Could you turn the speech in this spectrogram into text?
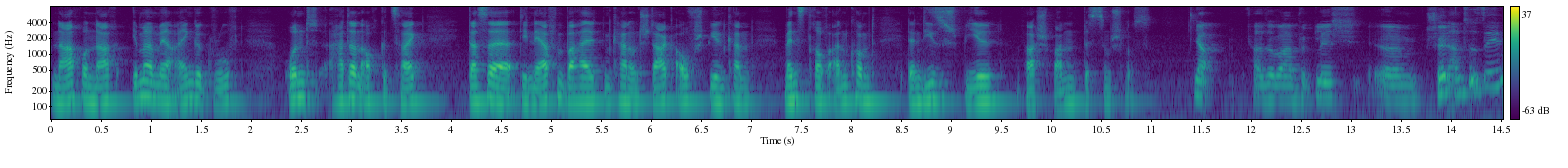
nach und nach immer mehr eingegroovt und hat dann auch gezeigt, dass er die Nerven behalten kann und stark aufspielen kann, wenn es drauf ankommt, denn dieses Spiel war spannend bis zum Schluss. Ja, also war wirklich ähm, schön anzusehen.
